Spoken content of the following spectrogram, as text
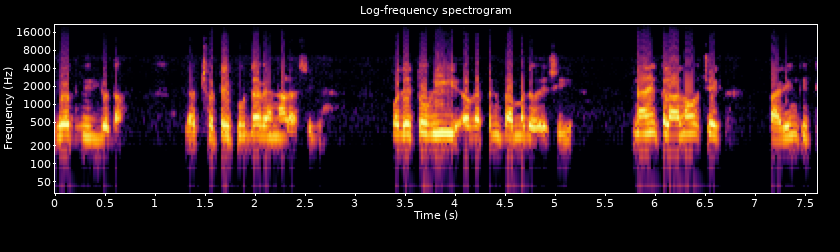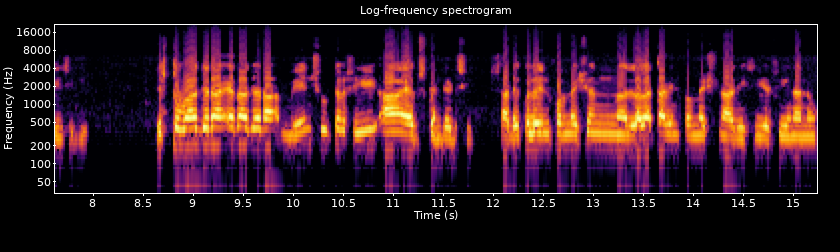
ਯੋਧਵੀਰ ਯੋਧਾ ਜਿਹੜਾ ਛੋਟੇਪੁਰ ਦਾ ਰਹਿਣ ਵਾਲਾ ਸੀਗਾ। ਉਹਦੇ ਤੋਂ ਵੀ ਵੈਪਨ ਬਰਾਮਦ ਹੋਏ ਸੀ। ਇਹਨਾਂ ਨੇ ਕਲਾਨੌਰ ਚ ਫਾਇਰਿੰਗ ਕੀਤੀ ਸੀਗੀ। ਇਸ ਤੋਂ ਬਾਅਦ ਜਿਹੜਾ ਇਹਦਾ ਜਿਹੜਾ ਮੇਨ ਸ਼ੂਟਰ ਸੀ ਆ ਐਬਸਕੈਂਡਡ ਸੀ। ਸਾਡੇ ਕੋਲ ਇਨਫੋਰਮੇਸ਼ਨ ਲਗਾਤਾਰ ਇਨਫੋਰਮੇਸ਼ਨ ਆ ਰਹੀ ਸੀ। ਅਸੀਂ ਇਹਨਾਂ ਨੂੰ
